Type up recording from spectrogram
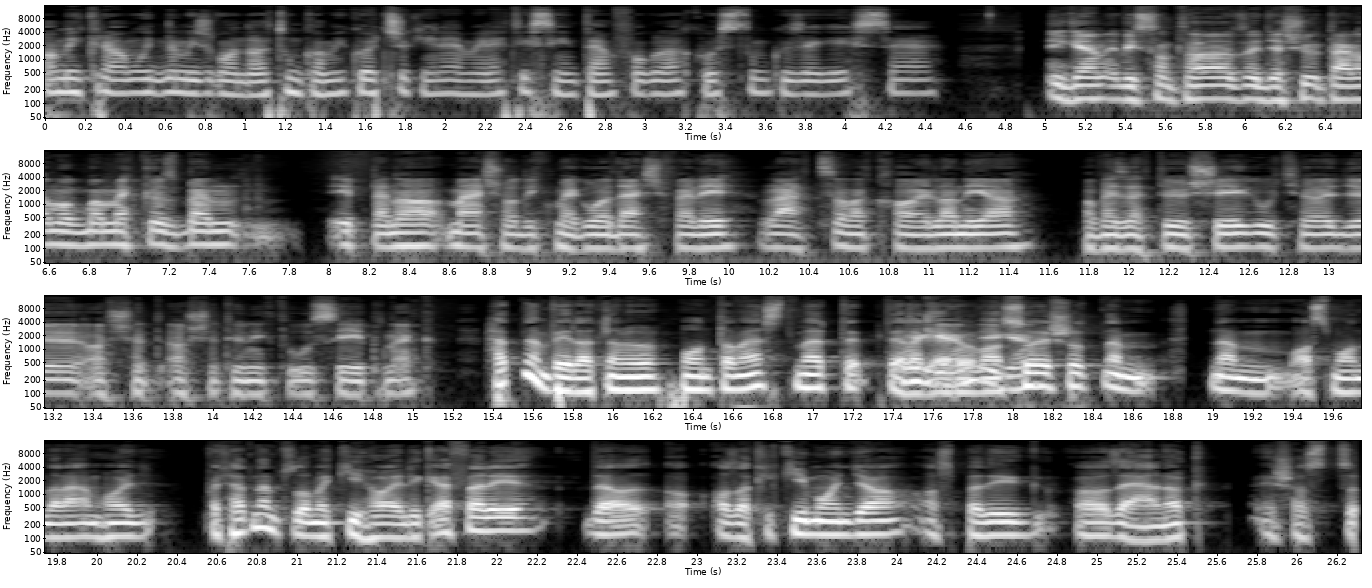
amikre amúgy nem is gondoltunk, amikor csak ilyen elméleti szinten foglalkoztunk az egésszel. Igen, viszont az Egyesült Államokban meg közben éppen a második megoldás felé látszanak hajlani a, a vezetőség, úgyhogy az se, az se tűnik túl szépnek. Hát nem véletlenül mondtam ezt, mert tényleg igen, erről van igen. szó, és ott nem, nem azt mondanám, hogy vagy hát nem tudom, hogy ki hajlik e felé, de az, aki kimondja, az pedig az elnök, és azt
